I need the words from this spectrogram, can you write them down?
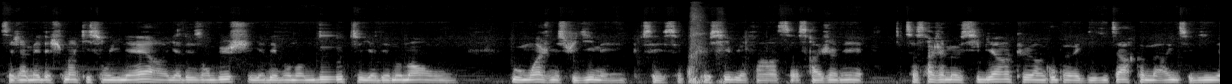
c'est jamais des chemins qui sont linéaires. Il y a des embûches, il y a des moments de doute, il y a des moments où, où moi je me suis dit mais c'est c'est pas possible. Enfin, ça sera jamais ça sera jamais aussi bien qu'un groupe avec des guitares comme Marine s'est dit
